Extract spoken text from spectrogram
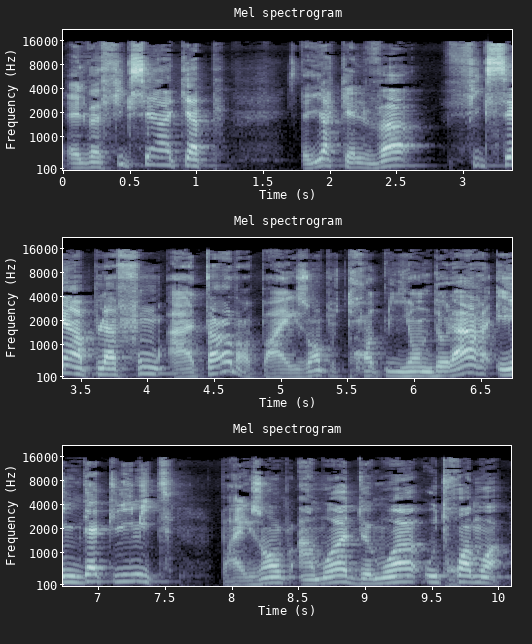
elle va fixer un cap. C'est-à-dire qu'elle va fixer un plafond à atteindre, par exemple 30 millions de dollars, et une date limite. Par exemple, un mois, deux mois ou trois mois.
